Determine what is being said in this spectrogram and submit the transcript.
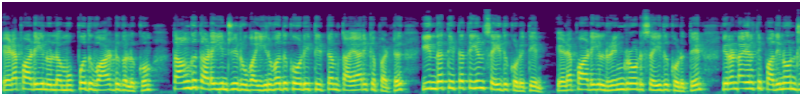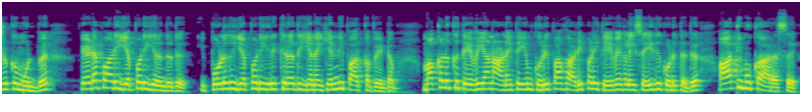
எடப்பாடியில் உள்ள முப்பது வார்டுகளுக்கும் தங்கு தடையின்றி ரூபாய் இருபது கோடி திட்டம் தயாரிக்கப்பட்டு இந்த திட்டத்தையும் செய்து கொடுத்தேன். எடப்பாடியில் ரிங் ரோடு செய்து கொடுத்தேன். இரண்டாயிரத்தி பதினொன்றுக்கு முன்பு எடப்பாடி எப்படி இருந்தது? இப்பொழுது எப்படி இருக்கிறது என எண்ணி பார்க்க வேண்டும். மக்களுக்கு தேவையான அனைத்தையும் குறிப்பாக அடிப்படை தேவைகளை செய்து கொடுத்தது அதிமுக அரசு.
